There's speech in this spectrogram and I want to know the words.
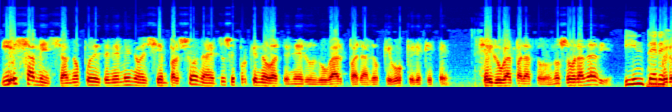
Y esa mesa no puede tener menos de 100 personas, entonces ¿por qué no va a tener un lugar para lo que vos querés que estén? Si hay lugar para todo, no sobra nadie. Pero Interesante.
